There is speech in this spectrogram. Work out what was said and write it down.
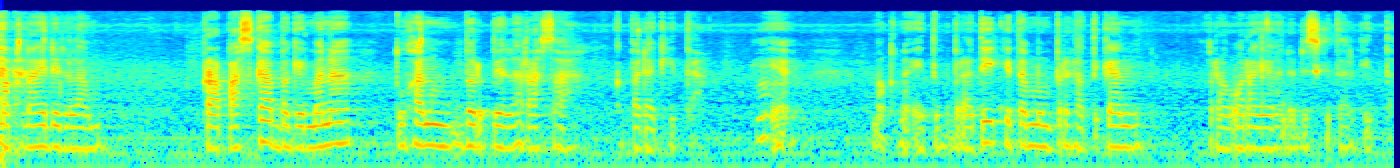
maknai di dalam prapaskah bagaimana Tuhan berbela rasa kepada kita. Ya. Makna itu berarti kita memperhatikan orang-orang yang ada di sekitar kita.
